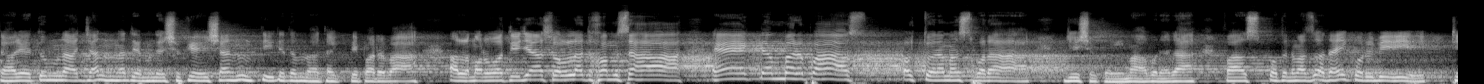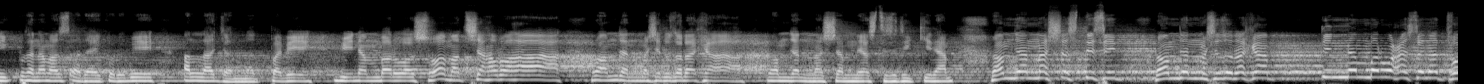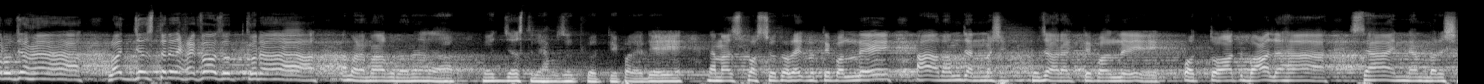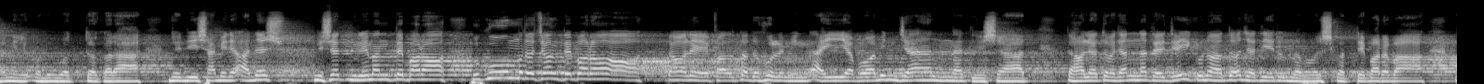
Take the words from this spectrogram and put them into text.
তাহলে তোমরা জান্নাতের মধ্যে সুখে শান্তিতে তোমরা থাকতে পারবা। আল্লাহ মরবতী যা সল্লাদ খমসাহা এক নম্বর পাঁচ অক্ত নামাজ পড়া। যে সকল মা বোনেরা পাঁচ পত নামাজ আদায় করবে ঠিক পথে নামাজ আদায় করবে, আল্লাহ জান্নাত পাবে। দুই নাম্বার ও সমাজ শাহরহা, রমজান মাসে রোজা রাখা, রমজান মাস সামনে আসতেছে ঠিক কিনা? রমজান মাস আসতেছে, রমজান মাসে রোজা রাখা। তিন নম্বর হাসানাত ফরজাহা লজ্জাস্তরের হেফাজত করা। আমার মা বোনেরা লজ্জাস্তরের হেফাজত করতে পারলে নামাজ স্পষ্ট তদায় করতে পারলে আর রমজান মাসে রাখতে পারলে অত বালাহা চার নাম্বার স্বামীর অনুগত্য করা। যদি স্বামীর আদেশ নিষেধগুলি মানতে পারো, হুকুম চলতে পারো, তাহলে ফালতা দখুল মিন আইয়াবু আমিন জান্নাতি সাত। তাহলে তুমি জান্নাতে যেই কোনো দরজা দিয়ে তোমরা প্রবেশ করতে পারবা।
